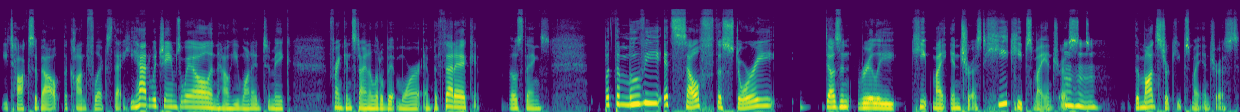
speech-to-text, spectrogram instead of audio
he talks about the conflicts that he had with James Whale and how he wanted to make Frankenstein a little bit more empathetic, those things. But the movie itself, the story, doesn't really keep my interest. He keeps my interest. Mhm. The monster keeps my interest.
